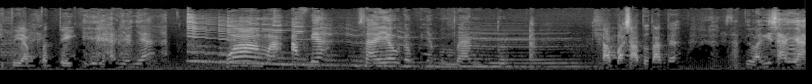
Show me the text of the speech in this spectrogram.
Itu yang penting. Iya Nyonya. Wah, maaf ya. Saya udah punya pembantu. Tambah satu Tante. Satu lagi saya.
